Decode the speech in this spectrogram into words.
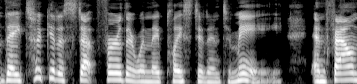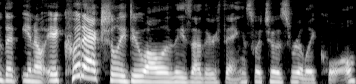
they took it a step further when they placed it into me and found that, you know, it could actually do all of these other things, which was really cool.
